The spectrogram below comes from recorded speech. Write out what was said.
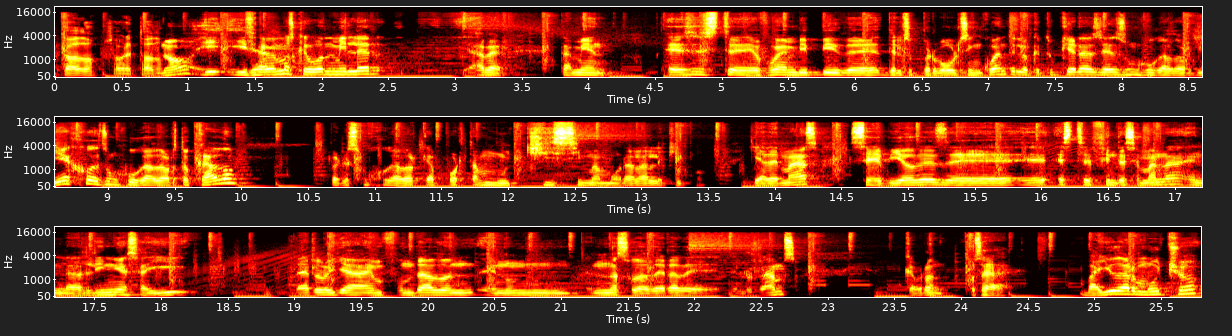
todo, sobre todo. ¿No? Y, y sabemos que Von Miller, a ver, también es este, fue MVP de- del Super Bowl 50 y lo que tú quieras, ya es un jugador viejo, es un jugador tocado, pero es un jugador que aporta muchísima moral al equipo. Y además se vio desde eh, este fin de semana en las líneas ahí, verlo ya enfundado en, en un- en una sudadera de, de los Rams. Cabrón, o sea, va a ayudar mucho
